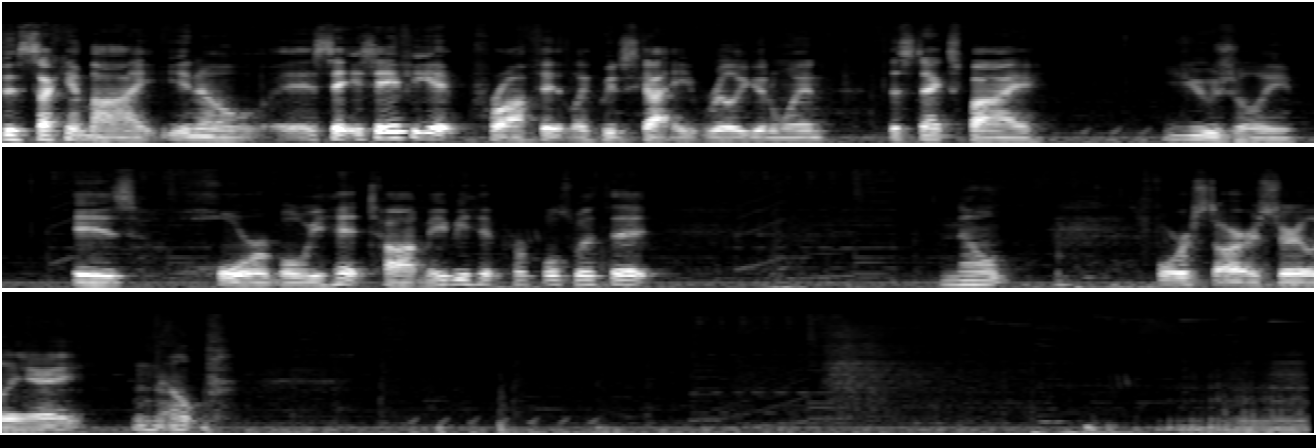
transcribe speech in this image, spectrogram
the second buy, you know, say say if you get profit like we just got a really good win, this next buy usually is horrible. We hit top, maybe hit purples with it. Nope. Four stars early, right? Nope. Hmm.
